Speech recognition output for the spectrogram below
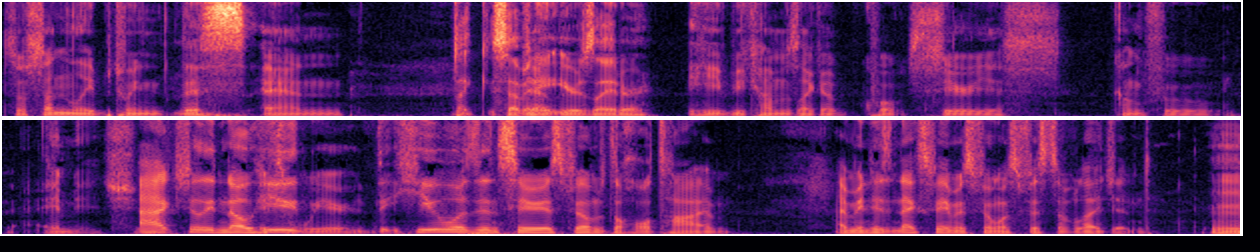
So suddenly between this and like seven Jet- eight years later he becomes like a quote serious kung fu image. Actually, no, he it's weird. th- he was in serious films the whole time. I mean, his next famous film was Fist of Legend. Mm.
